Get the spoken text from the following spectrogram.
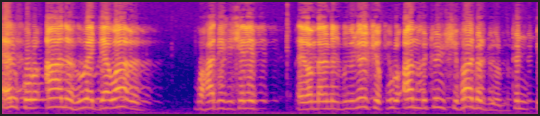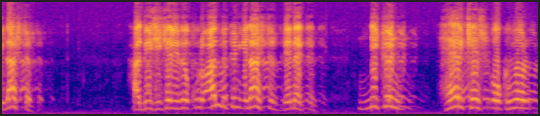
El Kur'anı huve devaün. Bu hadis-i şerif Peygamberimiz buyuruyor ki Kur'an bütün şifadır diyor, bütün ilaçtır. Hadis-i şerifi Kur'an bütün ilaçtır demektir. Niçin herkes okuyor,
